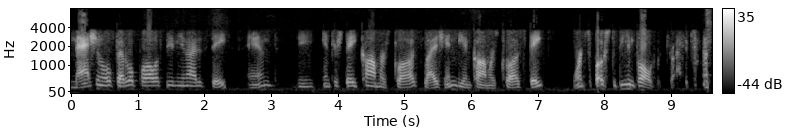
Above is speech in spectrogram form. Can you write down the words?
national federal policy in the United States and the Interstate Commerce Clause slash Indian Commerce Clause, states weren't supposed to be involved with tribes.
